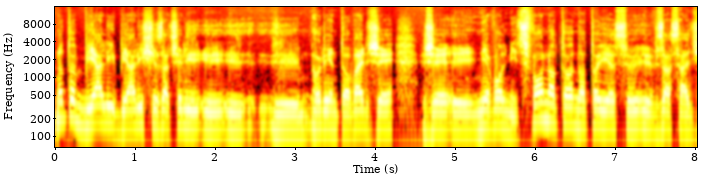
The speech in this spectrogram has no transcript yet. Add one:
no to biali, biali się zaczęli orientować, że, że niewolnictwo, no to, no to jest w zasadzie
